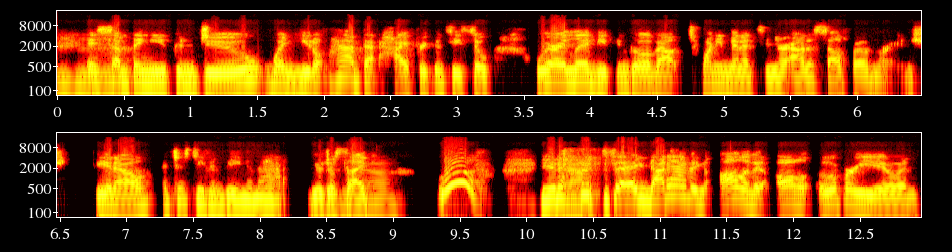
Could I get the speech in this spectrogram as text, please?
mm-hmm. is something you can do when you don't have that high frequency. So where I live, you can go about 20 minutes and you're out of cell phone range, you know, and just even being in that, you're just yeah. like, woo, you know yeah. what I'm saying? Not having all of it all over you. And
